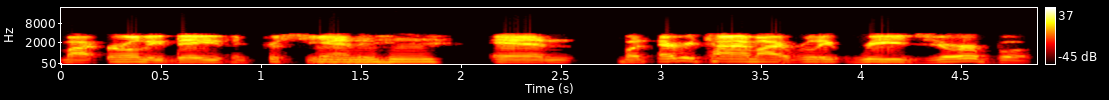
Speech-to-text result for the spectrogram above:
my early days in Christianity, mm-hmm. and but every time I really read your book,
